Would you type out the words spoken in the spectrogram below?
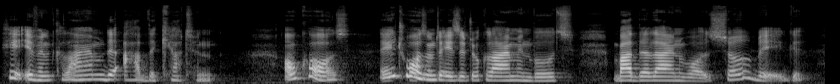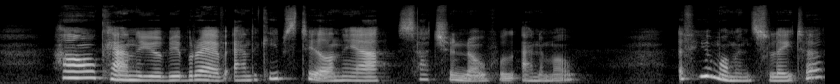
He even climbed up the curtain. Of course, it wasn't easy to climb in boots, but the lion was so big how can you be brave and keep still near such an awful animal? A few moments later,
